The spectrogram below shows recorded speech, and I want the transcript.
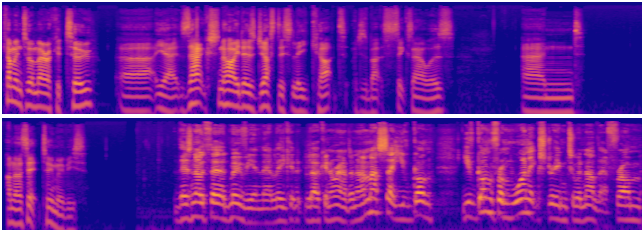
Coming to America 2. Uh, yeah, Zack Snyder's Justice League cut, which is about six hours. And. Oh, no, that's it. Two movies. There's no third movie in there lurking around, and I must say you've gone you've gone from one extreme to another, from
